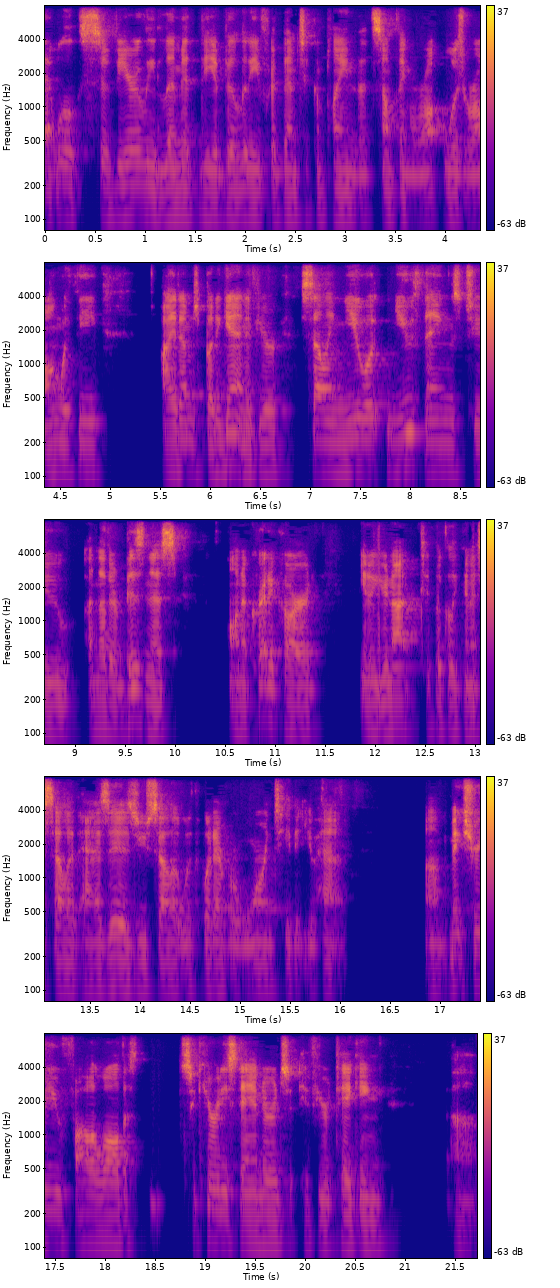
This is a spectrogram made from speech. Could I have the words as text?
that will severely limit the ability for them to complain that something wrong, was wrong with the items. But again, if you're selling new new things to another business on a credit card, you know you're not typically going to sell it as is. You sell it with whatever warranty that you have. Um, make sure you follow all the security standards. If you're taking uh,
